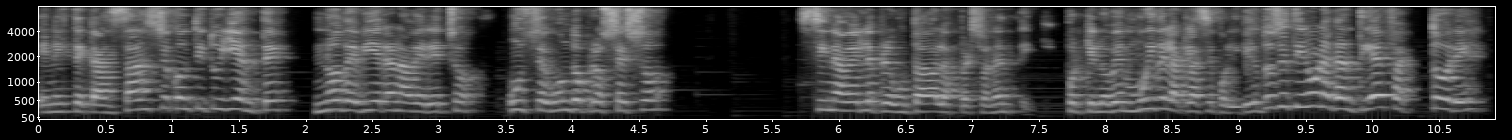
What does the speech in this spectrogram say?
en este cansancio constituyente no debieran haber hecho un segundo proceso sin haberle preguntado a las personas, porque lo ven muy de la clase política. Entonces tiene una cantidad de factores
